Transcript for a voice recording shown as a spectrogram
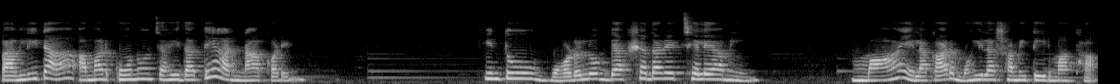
পাগলিটা আমার কোনো চাহিদাতে আর না করেনি। কিন্তু বড়লোক ব্যবসাদারের ছেলে আমি। মা এলাকার মহিলা সমিতির মাথা।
